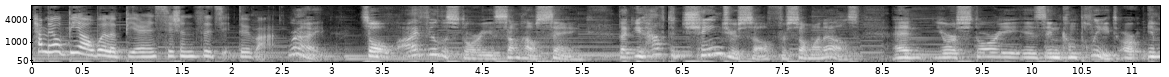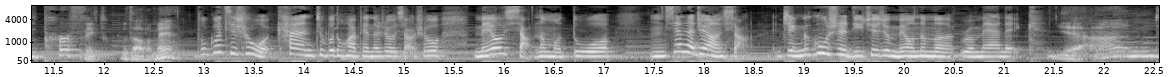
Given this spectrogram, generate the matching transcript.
她没有必要为了别人牺牲自己，对吧？Right. So I feel the story is somehow saying that you have to change yourself for someone else, and your story is incomplete or imperfect without a man. 不过，其实我看这部动画片的时候，小时候没有想那么多。嗯，现在这样想，整个故事的确就没有那么 romantic。Yeah, and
